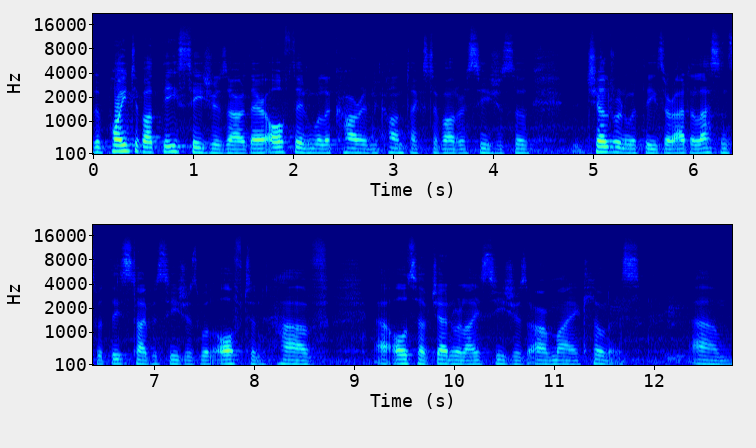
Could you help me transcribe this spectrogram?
The point about these seizures are they often will occur in the context of other seizures. So children with these or adolescents with this type of seizures will often have uh, also have generalized seizures or myoclonus. Um,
